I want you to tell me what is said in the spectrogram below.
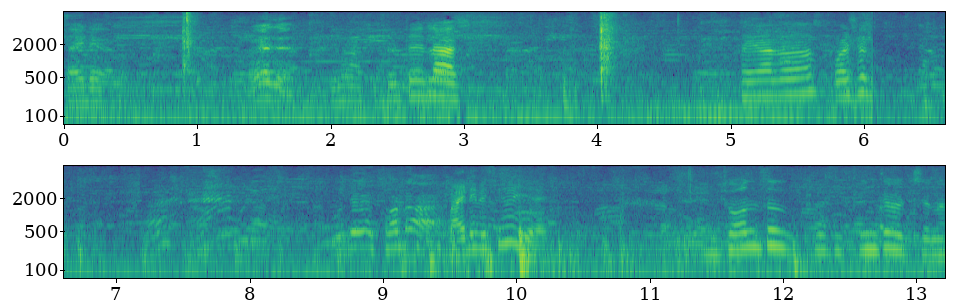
সাইডে গেল। লাস্ট হয়ে গেল পয়সা বাইরে বেশি হয়ে যায়? জল তো কিনতে হচ্ছে না।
